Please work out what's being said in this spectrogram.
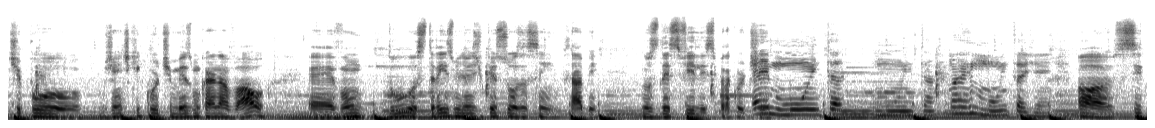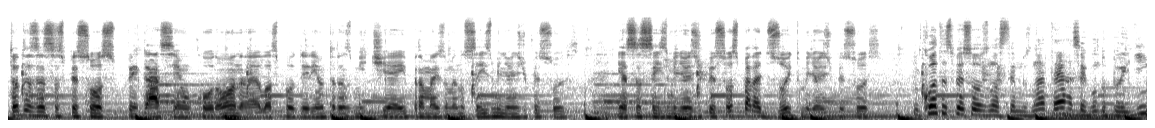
Tipo, gente que curte mesmo carnaval, é, vão duas, três milhões de pessoas assim, sabe? Nos desfiles para curtir. É muita, muita, mas muita gente. Ó, se todas essas pessoas pegassem o corona, elas poderiam transmitir aí para mais ou menos 6 milhões de pessoas. E essas 6 milhões de pessoas para 18 milhões de pessoas. E quantas pessoas nós temos na Terra, segundo o plugin?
